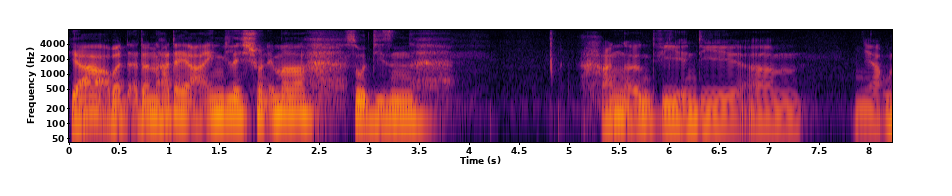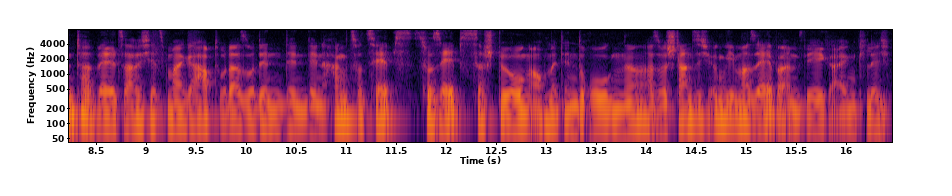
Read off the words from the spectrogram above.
Ja, aber dann hat er ja eigentlich schon immer so diesen Hang irgendwie in die ähm, ja, Unterwelt, sage ich jetzt mal, gehabt oder so den, den, den Hang zur, Selbst, zur Selbstzerstörung auch mit den Drogen. Ne? Also es stand sich irgendwie immer selber im Weg eigentlich.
